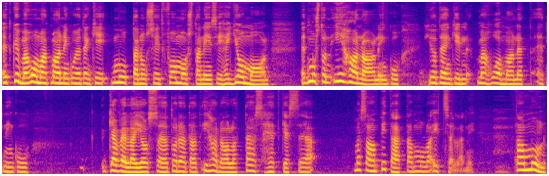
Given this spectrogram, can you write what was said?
Että kyllä mä huomaan, että mä oon niinku jotenkin muuttanut siitä FOMosta niin siihen jomoon. Että musta on ihanaa niinku, jotenkin mä huomaan, että, että niin kuin kävellä jossain ja todeta, että ihana olla tässä hetkessä ja mä saan pitää tämän mulla itselläni. Tämä on mun.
